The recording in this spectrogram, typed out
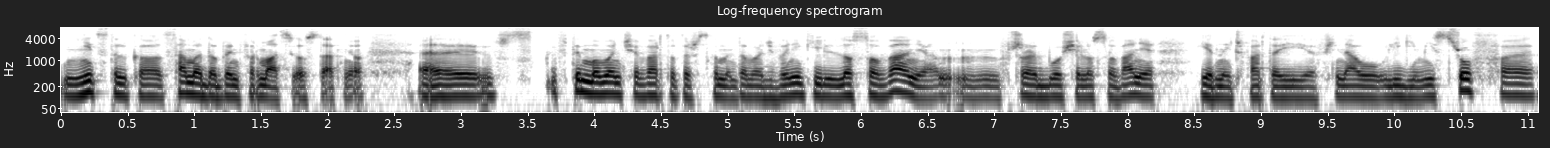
nic, tylko same dobre informacje ostatnio. E, W, tym momencie warto też skomentować wyniki losowania. Mm, Wczoraj odbyło się losowanie 1 czwartej finału Ligi Mistrzów. E,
